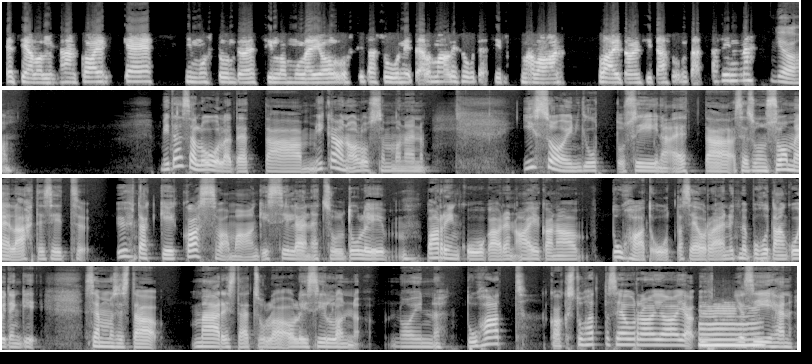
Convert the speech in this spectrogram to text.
että siellä oli vähän kaikkea, niin musta tuntui, että silloin mulla ei ollut sitä suunnitelmallisuutta, että mä vaan laitoin sitä sun tätä sinne. Joo. Mitä sä luulet, että mikä on ollut semmoinen isoin juttu siinä, että se sun some lähti sit yhtäkkiä kasvamaankin silleen, että sulla tuli parin kuukauden aikana tuhat uutta seuraajaa. Nyt me puhutaan kuitenkin semmoisesta määristä, että sulla oli silloin noin tuhat, kaksi tuhatta seuraajaa ja, yh- ja siihen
